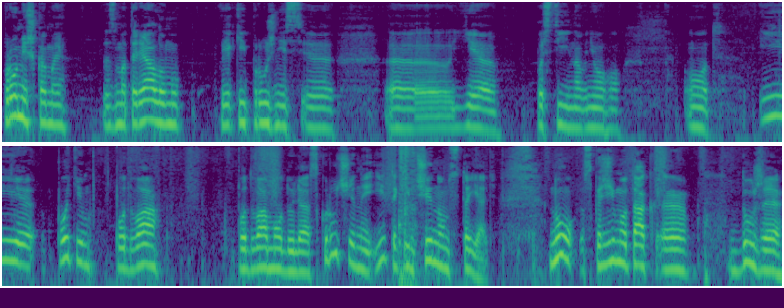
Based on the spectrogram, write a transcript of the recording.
проміжками, з матеріалом, у- який пружність е, е, є постійна в нього. От. І потім по два, по два модуля скручені і таким чином стоять. Ну, скажімо так, е, дуже,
